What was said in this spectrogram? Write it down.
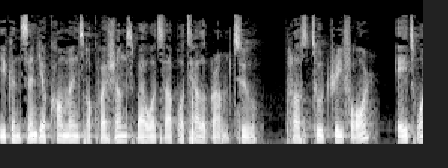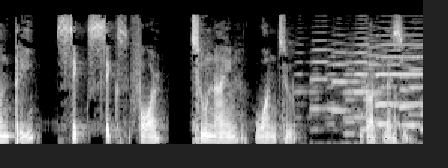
You can send your comments or questions by WhatsApp or Telegram to plus 234 813 664 2912. God bless you.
